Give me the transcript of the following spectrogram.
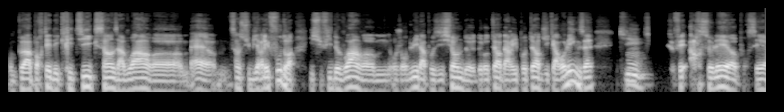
on peut apporter des critiques sans avoir, euh, ben, sans subir les foudres. Il suffit de voir euh, aujourd'hui la position de, l'auteur d'Harry Potter, J.K. Rowling, hein, hmm. qui, se fait harceler euh, pour ces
